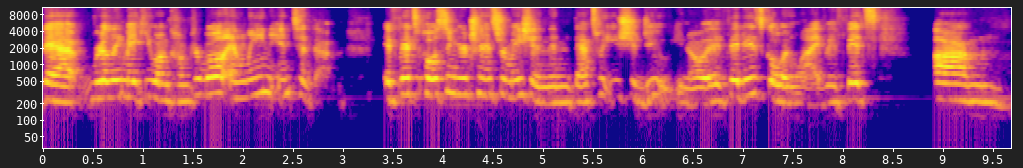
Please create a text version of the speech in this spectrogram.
that really make you uncomfortable and lean into them if it's posting your transformation, then that's what you should do. You know, if it is going live, if it's um,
